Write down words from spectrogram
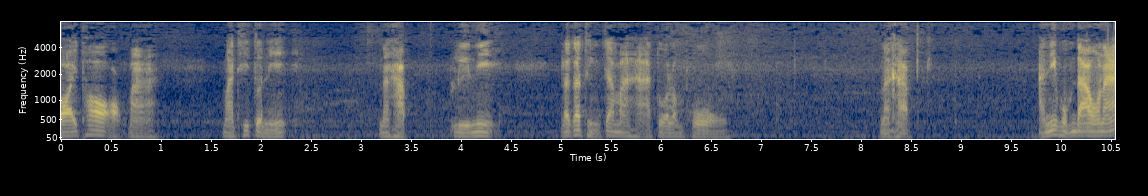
ร้อยท่อออกมา มาที่ตัวนี้นะครับ หรือนี่ แล้วก็ถึงจะมาหาตัวลำโพง นะครับ อันนี้ผมเดานะ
